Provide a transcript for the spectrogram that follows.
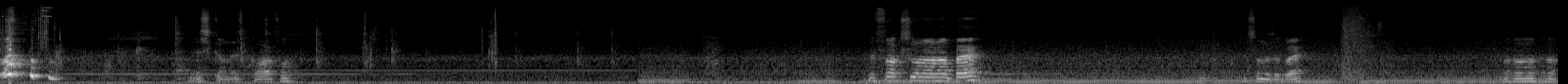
this gun is powerful. The fuck's going on up there? Someone's up there. Oh, oh, oh.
